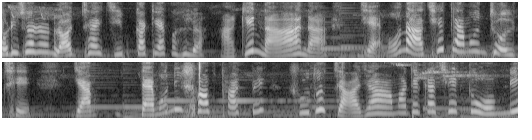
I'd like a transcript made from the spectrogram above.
হরিচরণ লজ্জায় জিভ কাটিয়া কহিল, আগে না না, যেমন আছে তেমন চলছে। তেমনই সব থাকবে। শুধু যা যা আমাদের কাছে একটু অমনি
